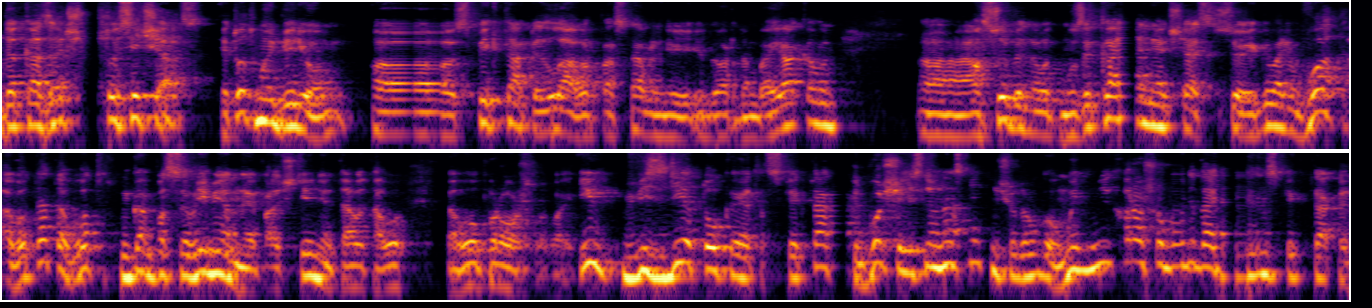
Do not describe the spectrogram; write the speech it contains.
доказать, что сейчас. И тут мы берем э, спектакль «Лавр», поставленный Эдуардом Бояковым, а, особенно вот музыкальная часть, все, и говорим, вот, а вот это вот, ну, как бы современное прочтение того, того, того прошлого. И везде только этот спектакль. Больше, если у нас нет ничего другого, мы не хорошо будет один спектакль,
